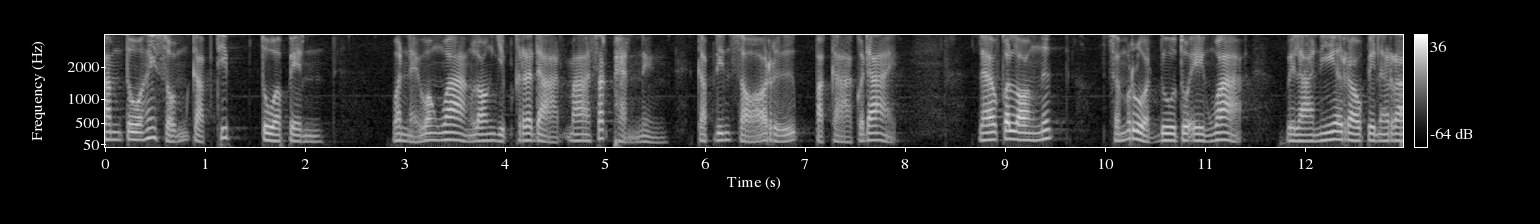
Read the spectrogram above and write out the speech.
ทำตัวให้สมกับที่ตัวเป็น วันไหนว่างๆ ลองหยิบกระดาษมาสักแผ่นหนึ่ง กับดินสอหรือปากกาก็ได้ แล้วก็ลองนึกสำรวจดูตัวเองว่า เวลานี้เราเป็นอะไร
